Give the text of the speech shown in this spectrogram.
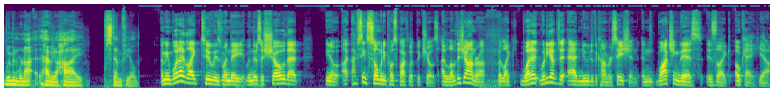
women. Were not having a high STEM field. I mean, what I like too is when they when there's a show that you know I, I've seen so many post-apocalyptic shows. I love the genre, but like, what what do you have to add new to the conversation? And watching this is like, okay, yeah,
